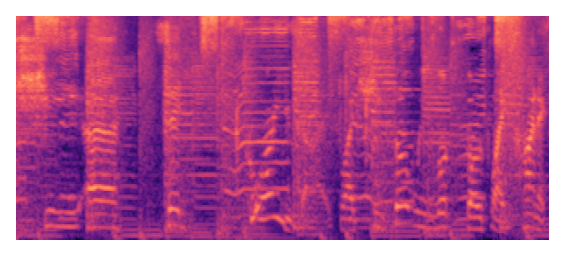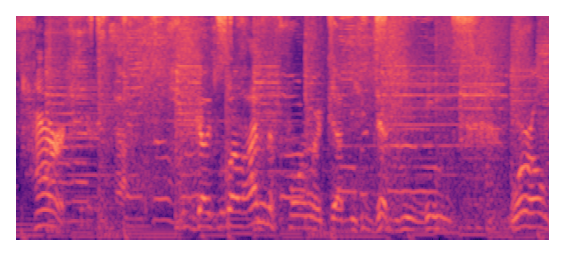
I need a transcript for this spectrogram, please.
she uh, said, Who are you guys? Like, she thought we looked both like kind of characters. She goes, Well, I'm the former WWE World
